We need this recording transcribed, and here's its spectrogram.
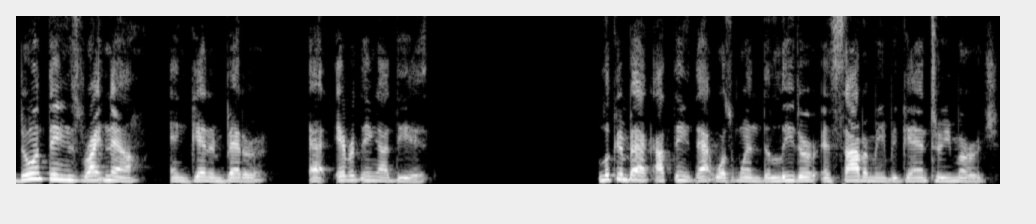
Doing things right now and getting better at everything I did. Looking back, I think that was when the leader inside of me began to emerge.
